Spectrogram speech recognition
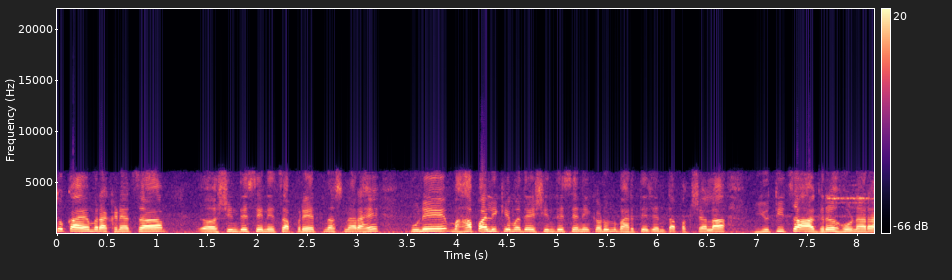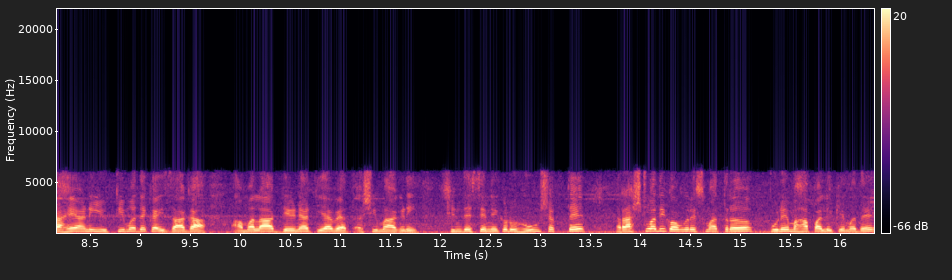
तो कायम राखण्याचा शिंदे सेनेचा प्रयत्न असणार आहे. पुणे महापालिकेमध्ये शिंदे सेनेकडून भारतीय जनता पक्षाला युतीचा आग्रह होणार आहे आणि युतीमध्ये काही जागा आम्हाला देण्यात याव्यात अशी मागणी शिंदे सेनेकडून होऊ शकते. राष्ट्रवादी काँग्रेस मात्र पुणे महापालिकेमध्ये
